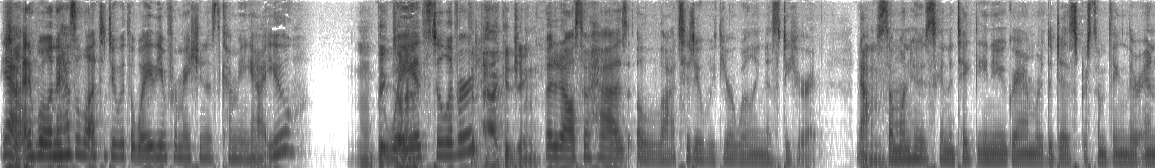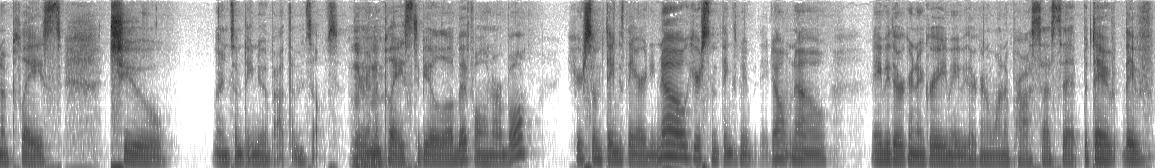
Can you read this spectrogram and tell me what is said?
Yeah, So- and well, and it has a lot to do with the way the information is coming at you, Mm, the way time. it's delivered. the packaging. but it also has a lot to do with your willingness to hear it. Now, someone who's going to take the Enneagram or the disc or something, they're in a place to learn something new about themselves. They're in a place to be a little bit vulnerable. Here's some things they already know. Here's some things maybe they don't know. Maybe they're going to agree. Maybe they're going to want to process it. But they've they've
